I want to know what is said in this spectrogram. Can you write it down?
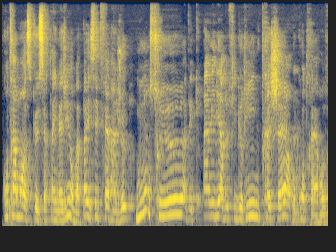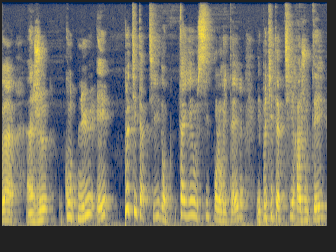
Contrairement à ce que certains imaginent, on va pas essayer de faire un jeu monstrueux avec un milliard de figurines très cher. Au Mhm. contraire, on veut un, un jeu contenu et petit à petit, donc taillé aussi pour le retail et petit à petit rajouter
